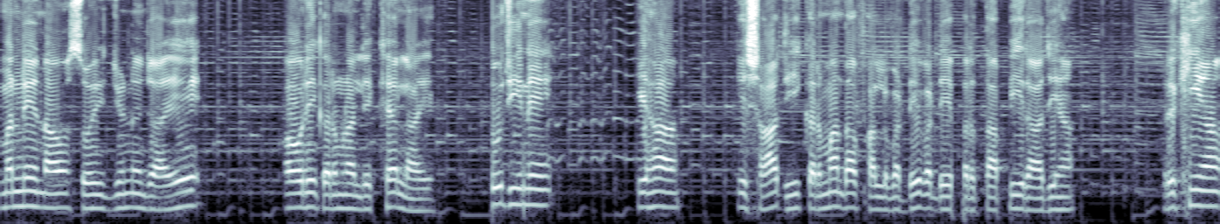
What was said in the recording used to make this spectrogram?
ਮੰਨੇ ਨਾਉ ਸੋਈ ਜਿਨ ਜਾਏ, ਔਰ ਇਹ ਕਰਮ ਨਾਲ ਲਿਖਿਆ ਲਾਏ। ਗੁਰੂ ਜੀ ਨੇ ਕਿਹਾ ਕਿ ਸ਼ਾਹ ਜੀ ਕਰਮਾਂ ਦਾ ਫਲ ਵੱਡੇ ਵੱਡੇ ਪ੍ਰਤਾਪੀ ਰਾਜਿਆਂ, ਰਖੀਆਂ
